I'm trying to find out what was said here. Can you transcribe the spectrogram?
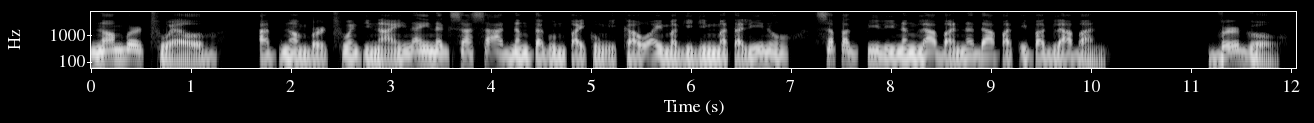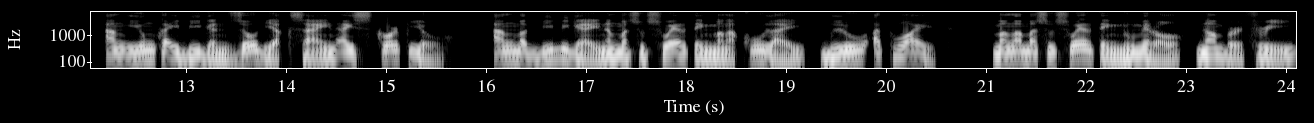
number 12, at number 29 ay nagsasaad ng tagumpay kung ikaw ay magiging matalino sa pagpili ng laban na dapat ipaglaban. Virgo ang iyong kaibigan zodiac sign ay Scorpio. Ang magbibigay ng masuswerteng mga kulay, blue at white. Mga masuswerteng numero, number 3,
